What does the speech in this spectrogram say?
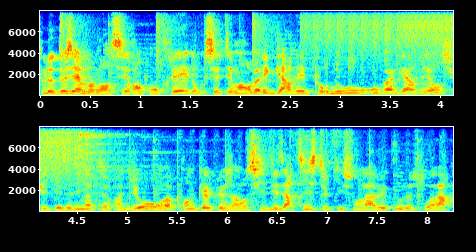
Le deuxième moment, c'est rencontrer. Donc ces témoins, on va les garder pour nous, on va garder ensuite des animateurs radio, on va prendre quelques-uns aussi des artistes qui sont là avec nous le soir,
